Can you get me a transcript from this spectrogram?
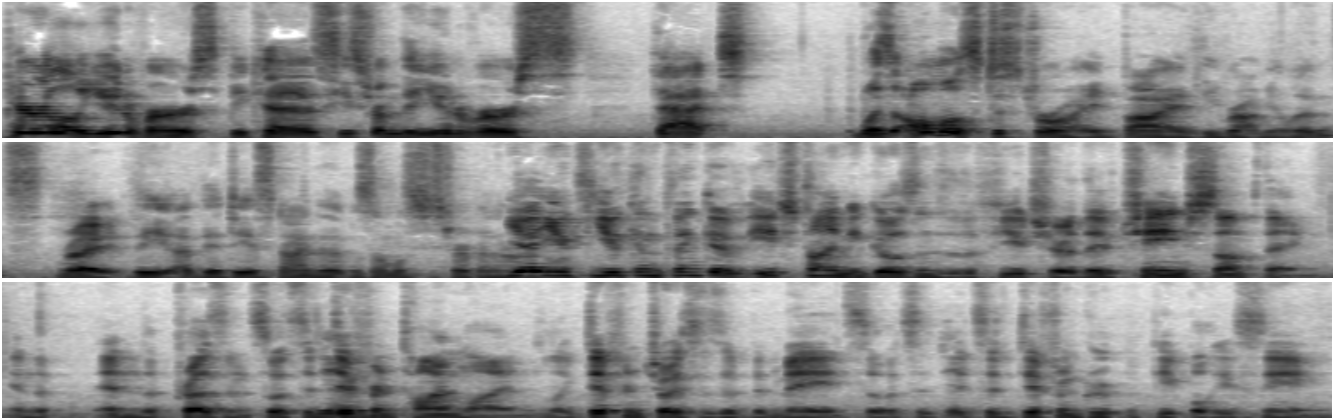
parallel universe because he's from the universe that was almost destroyed by the Romulans. right. The uh, the DS9 that was almost destroyed by the Yeah, you Romulans. you can think of each time he goes into the future, they've changed something in the in the present, so it's a Yeah. different timeline. Like different choices have been made, so it's a it's a different group of people he's seeing.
